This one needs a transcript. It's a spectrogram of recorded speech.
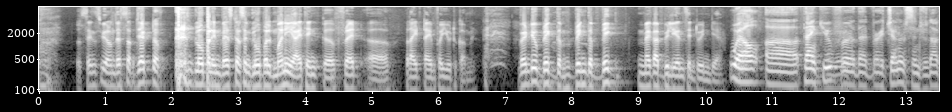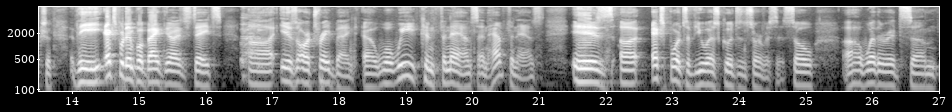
So since we are on the subject of global investors and global money, I think, uh, Fred, uh, right time for you to comment. when do you bring the, bring the big mega billions into India? Well, uh, thank you for that very generous introduction. The Export Import Bank of the United States uh, is our trade bank. Uh, what we can finance and have financed is uh, exports of U.S. goods and services. So uh, whether it's um,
